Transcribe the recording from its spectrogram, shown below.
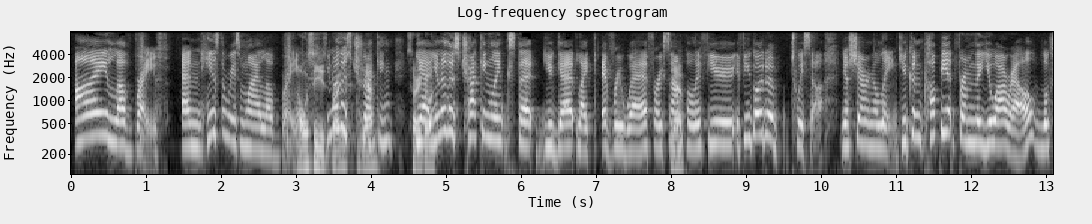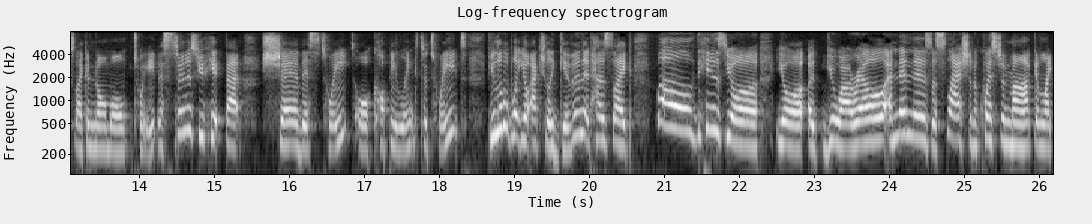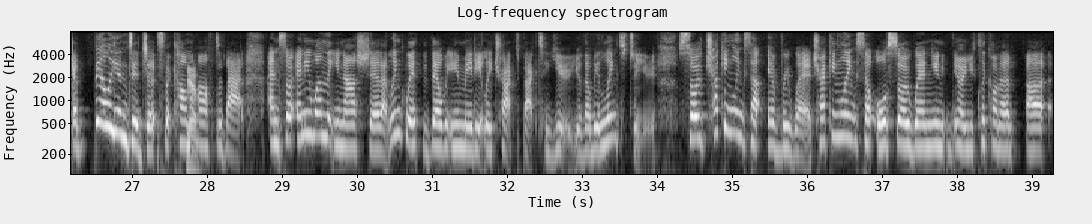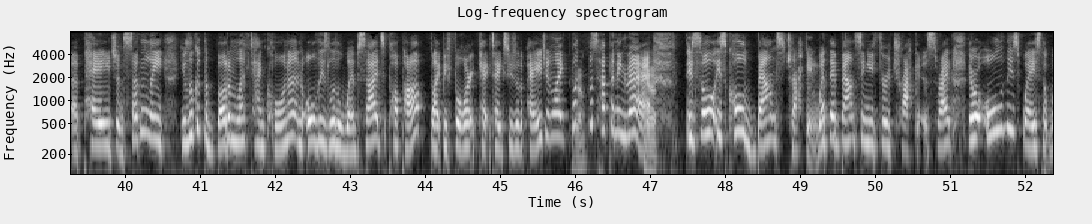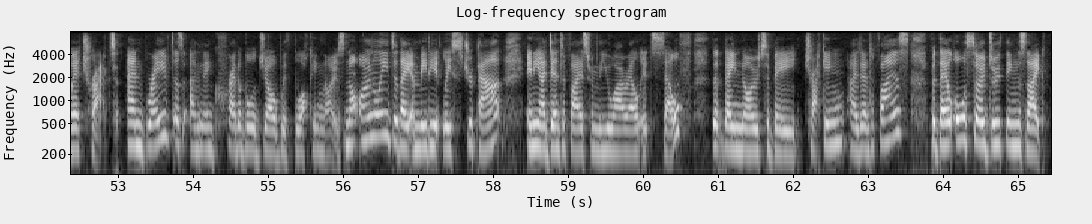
I love Brave. And here's the reason why I love Brave. I also use you know Brave, those yeah. tracking, Sorry, yeah, you know those tracking links that you get like everywhere. For example, if you if you go to Twitter, and you're sharing a link, you can copy it from the URL. Looks like a normal tweet. As soon as you hit that share this tweet or copy link to tweet, if you look at what you're actually given, it has like, well, here's your your uh, URL, and then there's a slash and a question mark and like a billion digits that come Yeah. after that. And so anyone that you now share that link with, they'll be immediately tracked back to you. You- They'll be linked to you. So tracking links are everywhere. Tracking links are also when you you know you click on a a, a page and suddenly you look at the bottom left hand corner and all these little websites pop up like before it takes you to the page and like what, Yeah. what's happening there? Yeah. It's all it's called bounce tracking, where they're bouncing you through trackers, right? There are all of these ways that we're tracked, and Brave does an incredible job with blocking those. Not only do they immediately strip out any identifiers from the URL itself that they know to be tracking identifiers, but they'll also do things like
